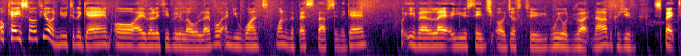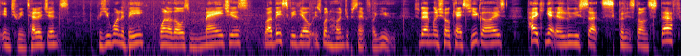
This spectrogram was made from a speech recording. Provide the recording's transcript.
Okay, so if you're new to the game or a relatively low level and you want one of the best staffs in the game for either later usage or just to wield right now because you've spec into intelligence, because you want to be one of those mages, well this video is 100% for you. Today I'm going to showcase to you guys how you can get the Lusat Glintstone staff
